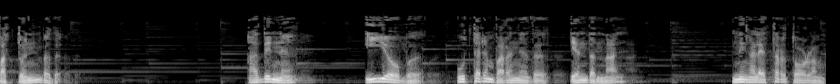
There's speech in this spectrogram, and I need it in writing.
പത്തൊൻപത്. അതിന് ഇയോബ് ഉത്തരം പറഞ്ഞത് എന്തെന്നാൽ നിങ്ങൾ എത്രത്തോളം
